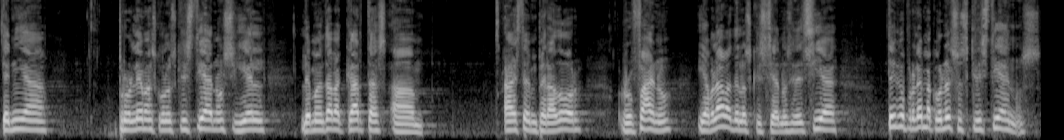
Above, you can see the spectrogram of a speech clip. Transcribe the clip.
tenía problemas con los cristianos y él le mandaba cartas a, a este emperador Rufano y hablaba de los cristianos y decía, tengo problema con esos cristianos.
